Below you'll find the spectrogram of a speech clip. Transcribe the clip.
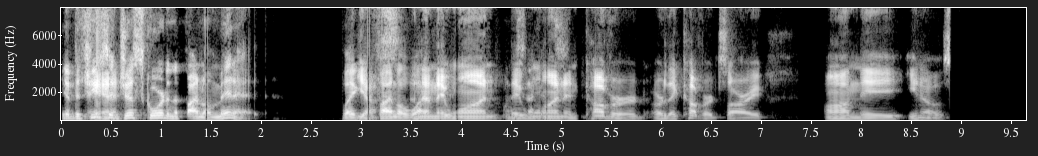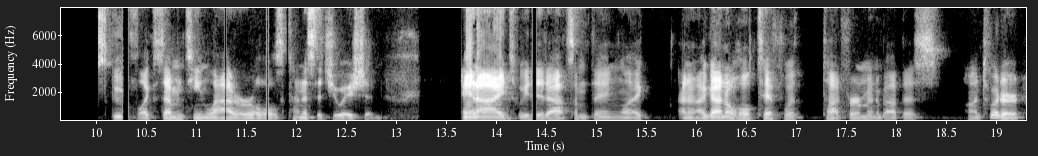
Yeah, the Chiefs had just scored in the final minute, like yes. final what? And then they won. 20 They won and covered, or they covered. Sorry, on the you know scoop like 17 laterals kind of situation. And I tweeted out something like I don't know. I got in a whole tiff with Todd Fuhrman about this on Twitter.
